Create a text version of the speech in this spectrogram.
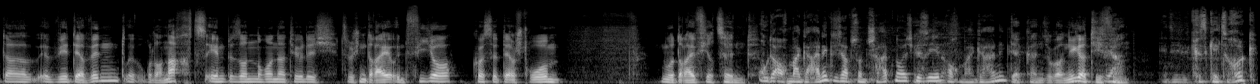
da weht der Wind oder nachts eben besonders natürlich, zwischen drei und vier kostet der Strom nur drei, vier Cent. Oder auch mal gar nichts. Ich habe so einen Chart neulich gesehen, ja, auch mal gar nichts. Der kann sogar negativ ja. werden. Du kriegst Geld zurück.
